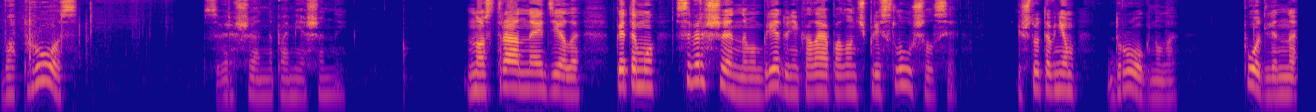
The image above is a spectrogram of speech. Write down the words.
вопрос — совершенно помешанный. Но странное дело, к этому совершенному бреду Николай Аполлоныч прислушался, и что-то в нем дрогнуло. Подлинно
